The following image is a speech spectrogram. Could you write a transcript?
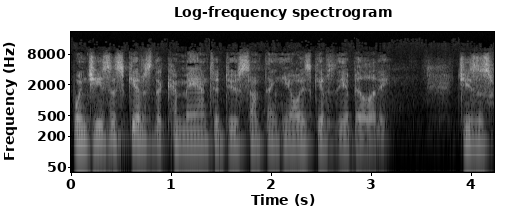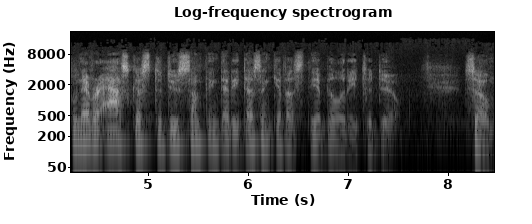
When Jesus gives the command to do something, he always gives the ability. Jesus will never ask us to do something that he doesn't give us the ability to do. So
